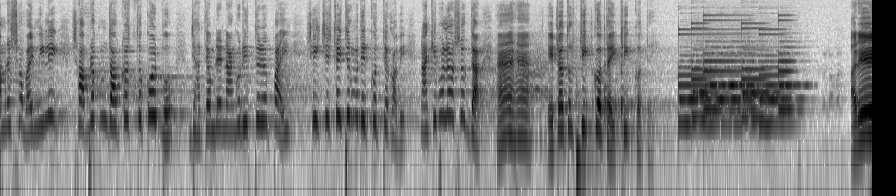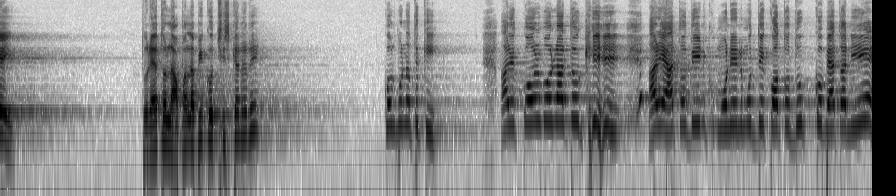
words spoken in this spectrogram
আমরা সবাই মিলে সব রকম দরখাস্ত করব যাতে আমরা নাগরিকত্ব পাই। সেই চেষ্টাই তো আমাদের করতে হবে। নাকি বলে অশোকদা? হ্যাঁ হ্যাঁ এটা তো ঠিক কথাই ঠিক কথাই। আরে, তোরা এত লাপালাপি করছিস কেন রে? করব না তো কি? আরে, করব না তো কি? আরে, এতদিন মনের মধ্যে কত দুঃখ, ব্যথা নিয়ে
